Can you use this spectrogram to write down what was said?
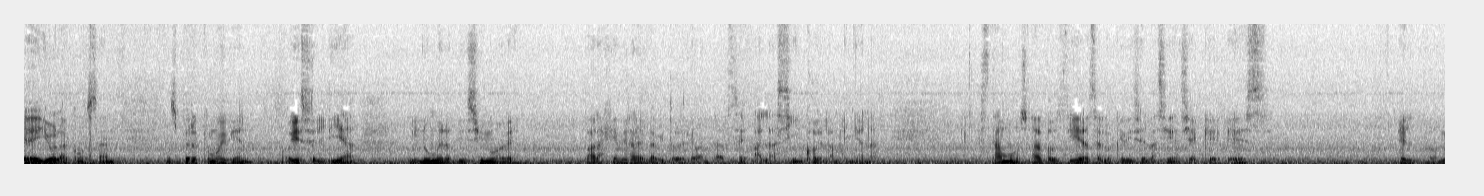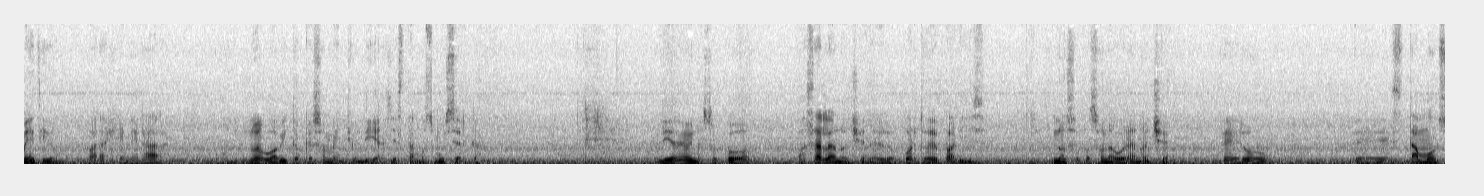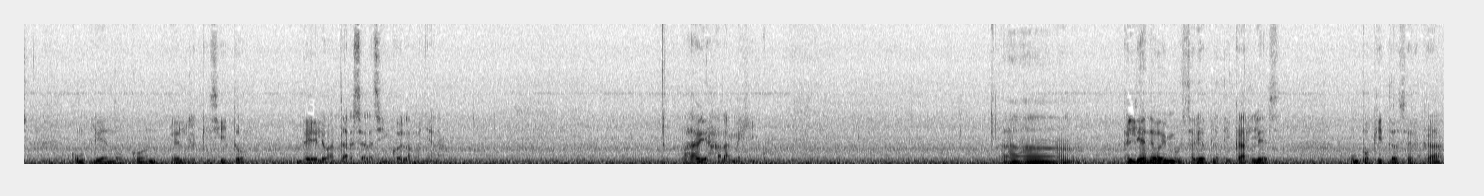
Hey, hola, ¿cómo están? Espero que muy bien. Hoy es el día número 19 para generar el hábito de levantarse a las 5 de la mañana. Estamos a dos días de lo que dice la ciencia, que es el promedio para generar un nuevo hábito, que son 21 días. Ya estamos muy cerca. El día de hoy nos tocó pasar la noche en el aeropuerto de París. No se pasó una buena noche, pero eh, estamos cumpliendo con el requisito de levantarse a las 5 de la mañana para viajar a México. Ah, el día de hoy me gustaría platicarles un poquito acerca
